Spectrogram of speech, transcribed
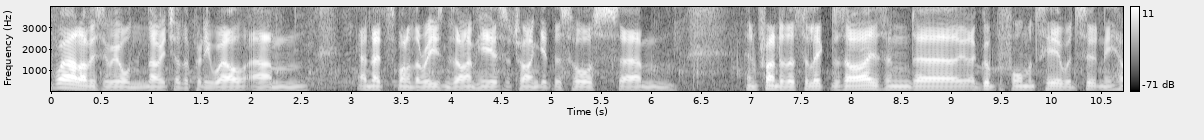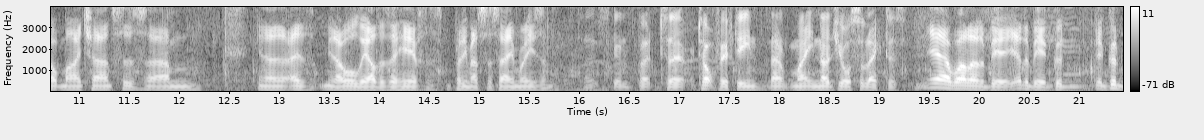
Well, obviously, we all know each other pretty well. Um, and that's one of the reasons I'm here is to try and get this horse um, in front of the selectors' eyes. And uh, a good performance here would certainly help my chances. Um, you know, as you know, all the others are here for pretty much the same reason. So it's to, but uh, top 15 that might nudge your selectors. Yeah, well, it'll be it'll be a good a good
